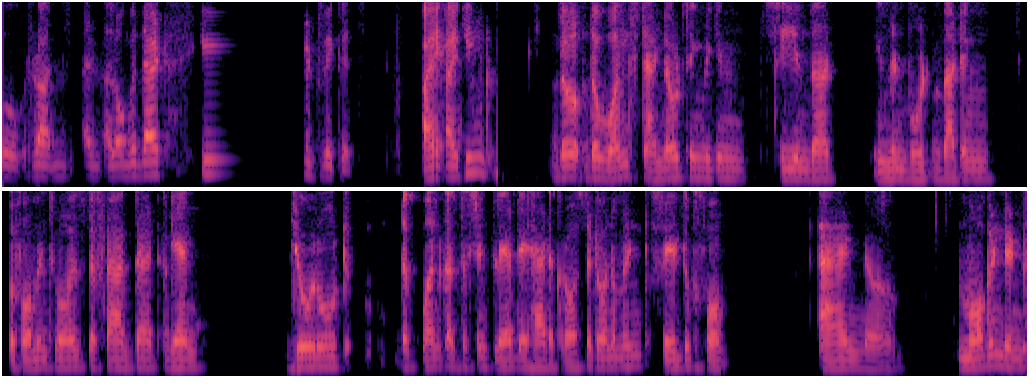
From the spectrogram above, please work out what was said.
uh, runs and along with that he hit wickets. I I think the the one standout thing we can see in that England batting performance was the fact that again Joe Root, the one consistent player they had across the tournament, failed to perform, and uh, Morgan didn't.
